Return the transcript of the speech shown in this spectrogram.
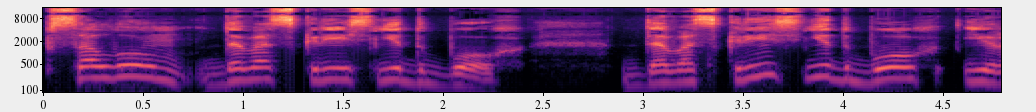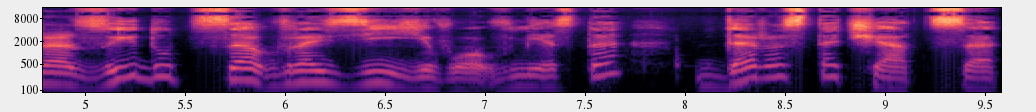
Псалом «Да воскреснет Бог». «Да воскреснет Бог, и разыдутся в рази Его» вместо «Да расточатся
